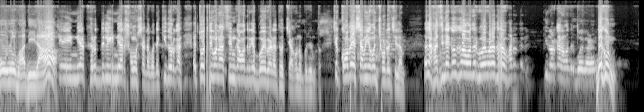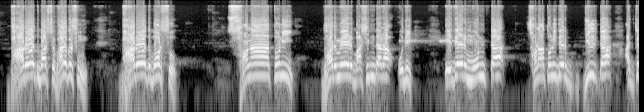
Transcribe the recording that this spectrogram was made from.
মৌলবাদীরা। ইন্ডিয়ার ফেরত দিলে ইন্ডিয়ার সমস্যাটা কোথায়? কি দরকার? তসলিমা নাসিমকে আমাদেরকে বয়ে বেড়াতে হচ্ছে এখনও পর্যন্ত। সে কবে এসে আমি যখন ছোট ছিলাম? তাহলে হাসিনাকেও আমাদের বয়ে বেড়াতে হবে ভারতের কি দরকার আমাদের বয়ে বেড়াতে? দেখুন ভারতবর্ষ ভালো করে শুনুন। ভারতবর্ষ সনাতনী ধর্মের বাসিন্দারা অধিক। এদের মনটা, সনাতনীদের দিলটা আজকে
